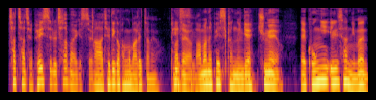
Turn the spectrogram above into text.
차차 제 페이스를 찾아봐야겠어요. 아 제디가 방금 말했잖아요. 페이스. 맞아요. 나만의 페이스 갖는 게 중요해요. 네, 0214님은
